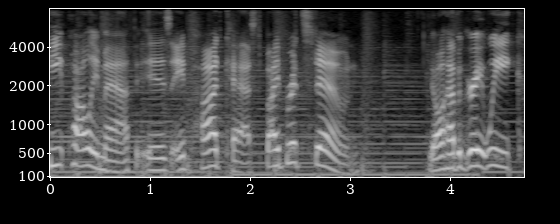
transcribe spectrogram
Petite Polymath is a podcast by Britt Stone. Y'all have a great week.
